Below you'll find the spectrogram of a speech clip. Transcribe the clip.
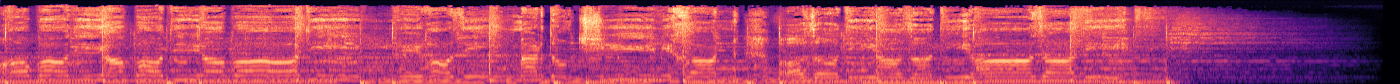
آبادی آبادی آبادی. ای قاضی این مردم چی می‌خوان؟ آزادی آزادی آزادی.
